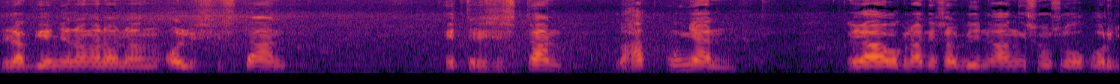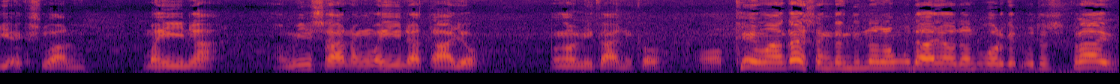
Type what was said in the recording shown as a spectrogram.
Nilagyan niya ng ano, ng oil resistant, heat resistant, lahat po niyan. Kaya wag natin sabihin ang Isuzu 4GX1 mahina. Ang minsan ang mahina tayo, mga mekaniko. Okay mga guys, hanggang dito na lang po tayo. Don't forget to subscribe,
